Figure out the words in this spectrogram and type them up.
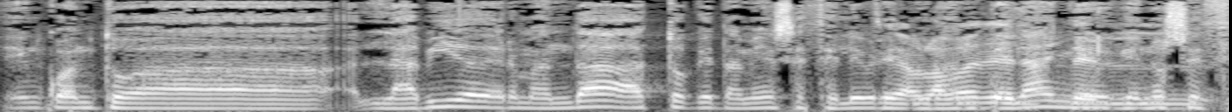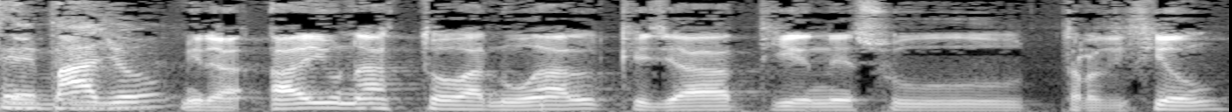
En cuanto a la vida de hermandad, acto que también se celebra durante el año, que no se centra. mayo. Mira, hay un acto anual que ya tiene su tradición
